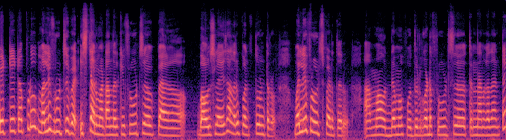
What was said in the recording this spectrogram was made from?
పెట్టేటప్పుడు మళ్ళీ ఫ్రూట్స్ ఇస్తారు అనమాట అందరికి. ఫ్రూట్స్ బౌల్స్లో వేసి అందరికి పంచుతూ ఉంటారు. మళ్ళీ ఫ్రూట్స్ పెడతారు. అమ్మ వద్దమ్మ పొద్దున కూడా ఫ్రూట్స్ తిన్నాను కదా అంటే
